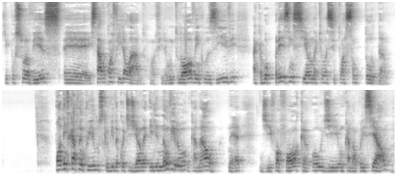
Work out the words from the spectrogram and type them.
que por sua vez é, estava com a filha ao lado, uma filha muito nova, inclusive, acabou presenciando aquela situação toda. Podem ficar tranquilos que o Vida Cotidiana ele não virou um canal né, de fofoca ou de um canal policial.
